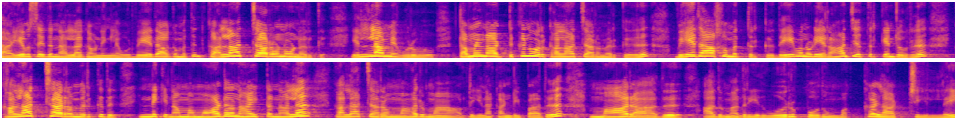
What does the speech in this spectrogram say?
தயவு செய்து நல்லா கவனிங்களேன். ஒரு வேதாகமத்தின் கலாச்சாரம்னு ஒன்று இருக்குது எல்லாமே ஒரு தமிழ்நாட்டுக்குன்னு ஒரு கலாச்சாரம் இருக்குது வேதாகமத்திற்கு தேவனுடைய ராஜ்யத்திற்கு ஒரு கலாச்சாரம் இருக்குது. இன்னைக்கு நம்ம மாடர்ன் ஆயிட்டனால கலாச்சாரம் மாறுமா? அப்படின்னா கண்டிப்பாக அது மாறாது. அது மாதிரி இது ஒருபோதும் மக்களாட்சி இல்லை.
